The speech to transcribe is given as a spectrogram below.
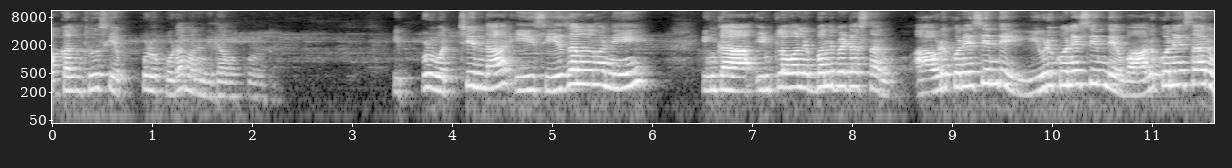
ఒకరిని చూసి ఎప్పుడు కూడా మనం ఇది అవ్వకూడదు. ఇప్పుడు వచ్చిందా ఈ సీజన్లోని ఇంకా ఇంట్లో వాళ్ళు ఇబ్బంది పెట్టేస్తారు. ఆవిడ కొనేసింది ఈవిడ కొనేసింది వాళ్ళు కొనేసారు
